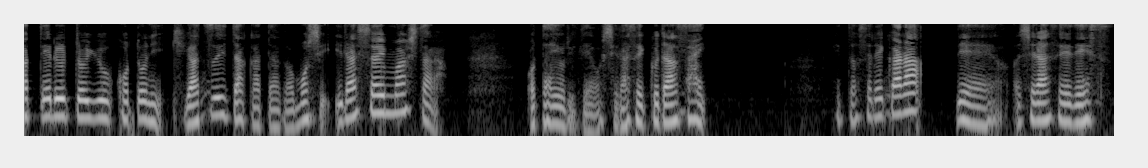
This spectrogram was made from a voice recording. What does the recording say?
ってるということに気がついた方がもしいらっしゃいましたら、お便りでお知らせください。えっと、それから、えー、お知らせです。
